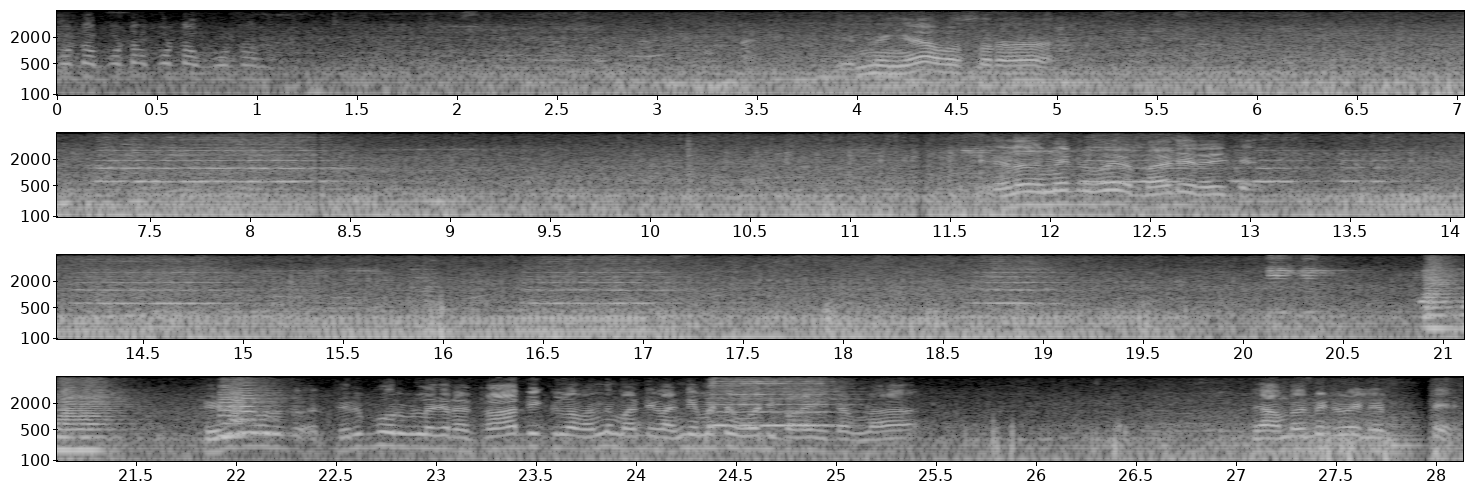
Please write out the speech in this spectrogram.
Photo photo photo photo. என்னங்க அவசரம்? எழுபது மீட்டர் போய் பாடி ரைட்டு திருப்பூருக்கு திருப்பூருக்குள்ள இருக்கிற டிராஃபிக்கில் வந்து வண்டி வண்டி மட்டும் ஓட்டி பழகிட்டோம்னா இது ஐம்பது மீட்டர் வயல் லெஃப்ட்டு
